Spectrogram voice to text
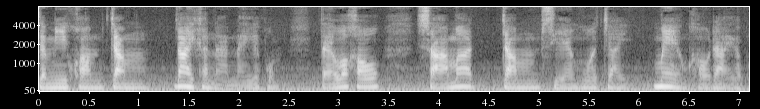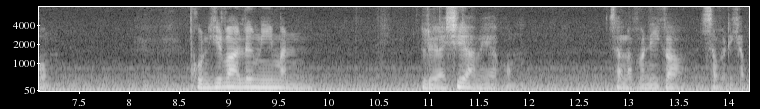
จะมีความจำ ได้ขนาดไหนครับผม แต่ว่าเขาสามารถจำเสียงหัวใจแม่ของเขาได้ครับผม คุณคิดว่าเรื่องนี้มันเหลือเชื่อไหมครับผมสำหรับวันนี้ก็สวัสดีครับ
